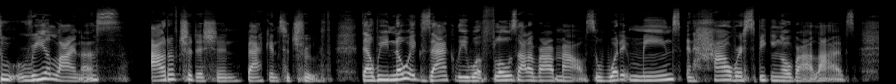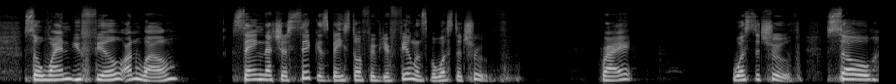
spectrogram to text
to realign us out of tradition back into truth. That we know exactly what flows out of our mouths, what it means, and how we're speaking over our lives. So when you feel unwell, saying that you're sick is based off of your feelings, but what's the truth? Right? What's the truth? So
